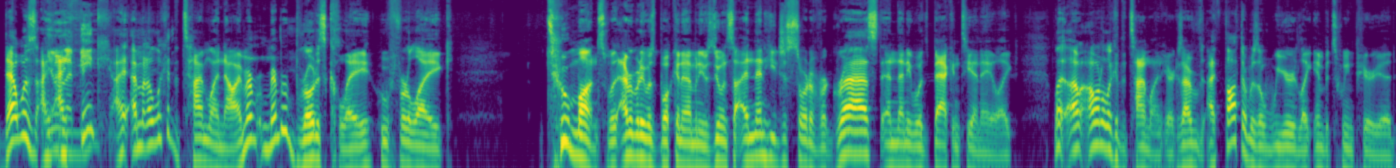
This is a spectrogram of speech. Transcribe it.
That was I, You know I what I mean? think I, I'm gonna look at the timeline now. I remember remember Brodus Clay who for like two months everybody was booking him and he was doing so, and then he just sort of regressed and then he was back in TNA. Like I, I want to look at the timeline here because I I thought there was a weird like in between period,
